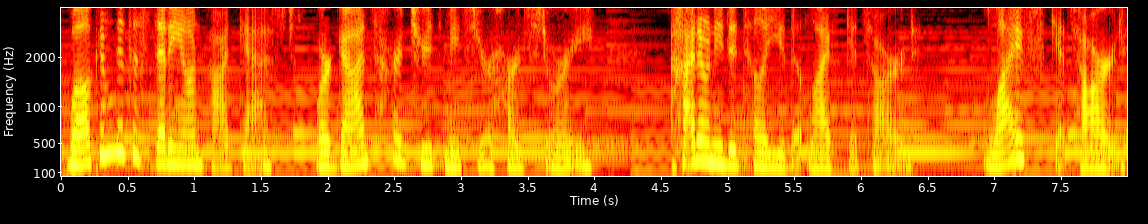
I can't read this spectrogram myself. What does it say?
Welcome to the Steady On podcast, where God's hard truth meets your hard story. I don't need to tell you that life gets hard. Life gets hard,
